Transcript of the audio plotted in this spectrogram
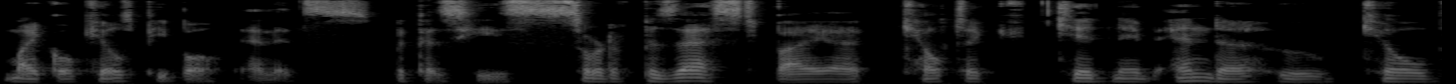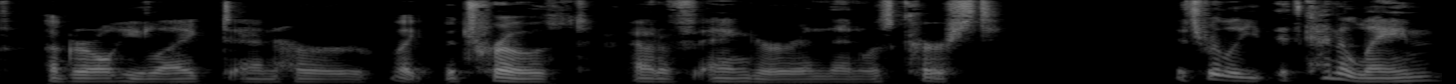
Michael kills people, and it's because he's sort of possessed by a Celtic kid named Enda who killed a girl he liked and her like betrothed out of anger and then was cursed. It's really it's kind of lame.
